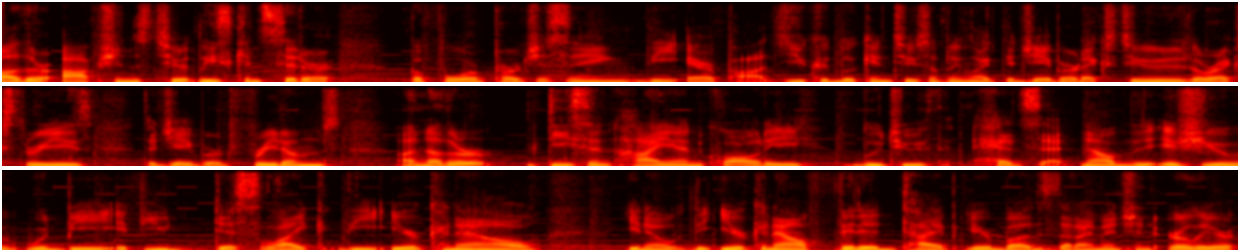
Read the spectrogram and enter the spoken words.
other options to at least consider before purchasing the AirPods. You could look into something like the Jaybird X2s or X3s, the Jaybird Freedoms, another decent high end quality Bluetooth headset. Now, the issue would be if you dislike the ear canal you know the ear canal fitted type earbuds that I mentioned earlier,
